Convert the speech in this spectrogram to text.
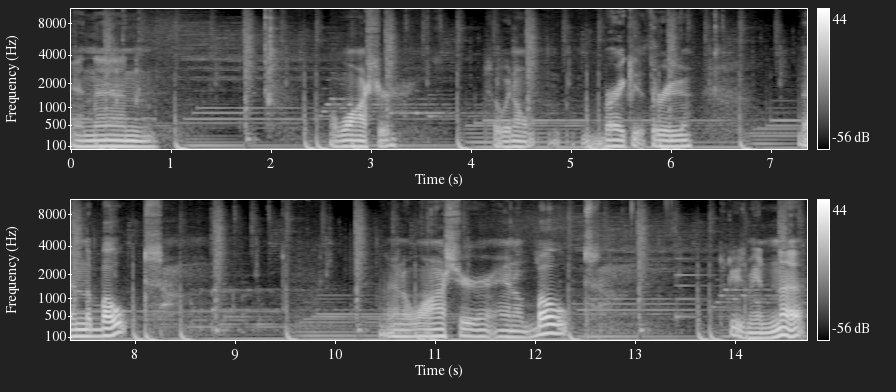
And then a washer so we don't break it through. Then the bolt and a washer and a bolt. Excuse me, a nut.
